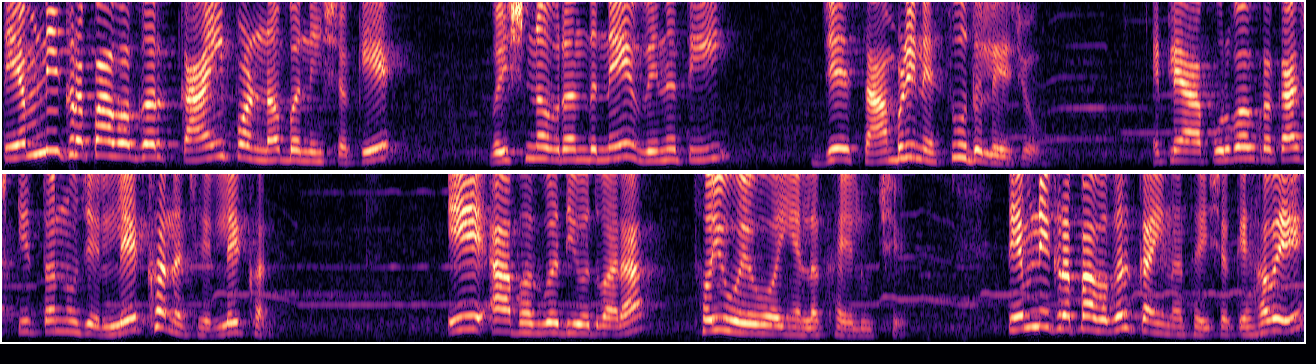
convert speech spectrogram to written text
તેમની કૃપા વગર કાંઈ પણ ન બની શકે વૈષ્ણવવૃંદને વિનંતી જે સાંભળીને સુધ લેજો. એટલે આ પૂર્વ પ્રકાશ કીર્તનનું જે લેખન છે, લેખન, એ આ ભગવદીઓ દ્વારા થયું એવું અહીંયા લખાયેલું છે. તેમની કૃપા વગર કંઈ ન થઈ શકે. હવે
